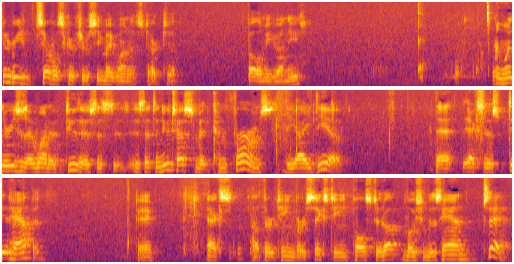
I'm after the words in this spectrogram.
going to read several scriptures, so you might want to start to follow me on these. And one of the reasons I want to do this is, is that the New Testament confirms the idea that the Exodus did happen. Okay? Acts 13, verse 16, Paul stood up, motioned with his hand, said,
